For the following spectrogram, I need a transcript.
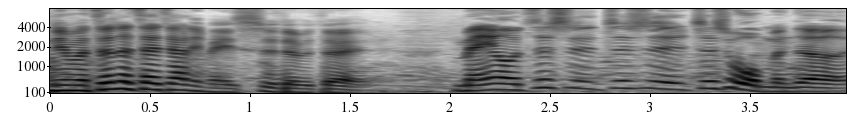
你们真的在家里没事对不对？没有，这是这是这是我们的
